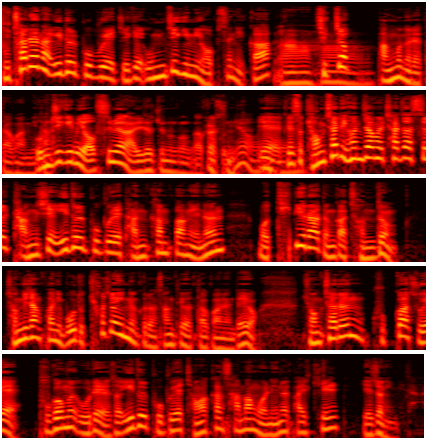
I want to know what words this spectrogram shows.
두 차례나 이들 부부의 집에 움직임이 없으니까 아하. 직접 방문을 했다고 합니다. 움직임이 없으면 알려주는 건가 그렇습니다. 보군요. 예, 네. 그래서 경찰이 현장을 찾았을 당시에 이들 부부의 단칸방에는 뭐 TV라든가 전등, 전기장판이 모두 켜져 있는 그런 상태였다고 하는데요. 경찰은 국과수에 부검을 의뢰해서 이들 부부의 정확한 사망 원인을 밝힐 예정입니다.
